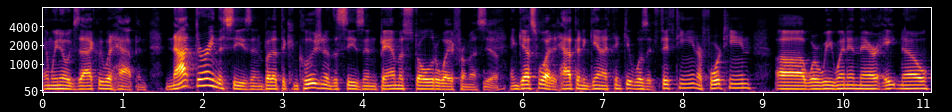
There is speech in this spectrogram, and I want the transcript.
and we know exactly what happened. Not during the season, but at the conclusion of the season, Bama stole it away from us. Yeah. And guess what? It happened again. I think it was at 15 or 14, uh, where we went in there oh. 8 0.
